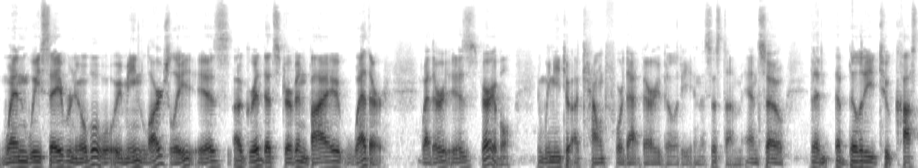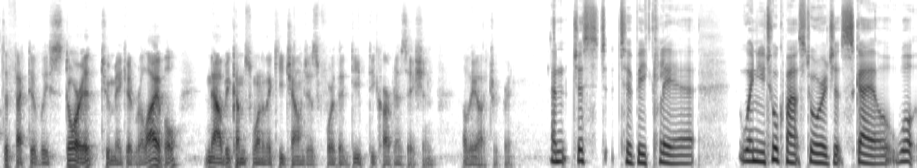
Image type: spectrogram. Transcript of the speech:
When we say renewable, what we mean largely is a grid that's driven by weather. Weather is variable, and we need to account for that variability in the system. And so the ability to cost effectively store it to make it reliable now becomes one of the key challenges for the deep decarbonization of the electric grid. And just to be clear, when you talk about storage at scale, what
